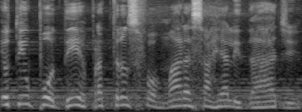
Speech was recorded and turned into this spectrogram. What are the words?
Eu tenho poder para transformar essa realidade.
